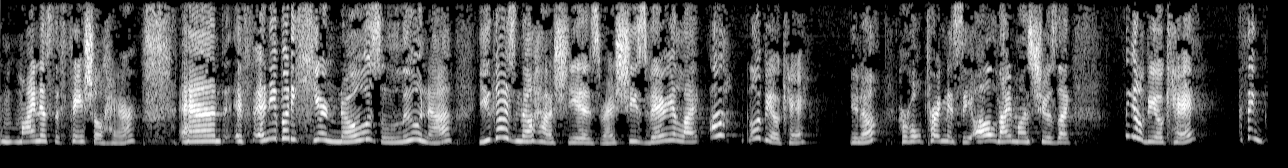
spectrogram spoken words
minus the facial hair. And if anybody here knows Luna, you guys know how she is, right? She's very like, oh, it'll be okay. You know, her whole pregnancy, all nine months, she was like, I think it'll be okay. I think,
